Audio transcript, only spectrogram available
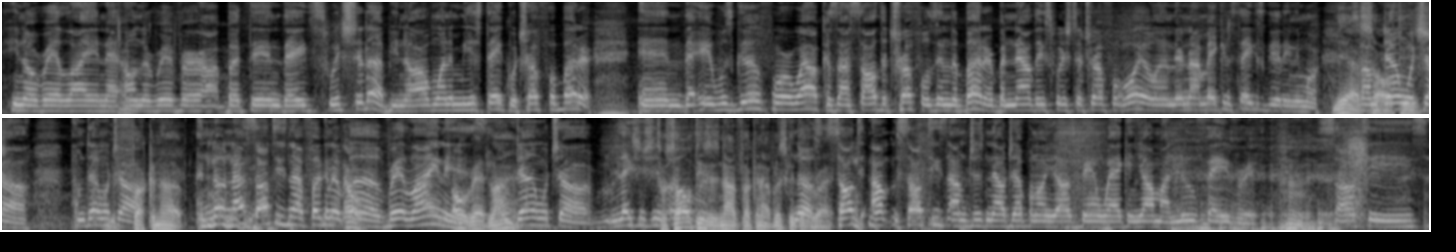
you know, Red Lion at on the river, uh, but then they switched it up. You know, I wanted me a steak with truffle butter, and th- it was good for a while because I saw the truffles in the butter. But now they switched to truffle oil, and they're not making steaks good anymore. Yeah, so I'm done with y'all. I'm done with You're y'all. fucking up. No, not Salty's. Not fucking up. Oh. Uh, Red Lion is. Oh, Red Lion. I'm done with y'all. Relationship. So Salty's over. is not fucking up. Let's get No, that right. salty. I'm, Salty's. I'm just now jumping on y'all's bandwagon. Y'all my new favorite. Salty's.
